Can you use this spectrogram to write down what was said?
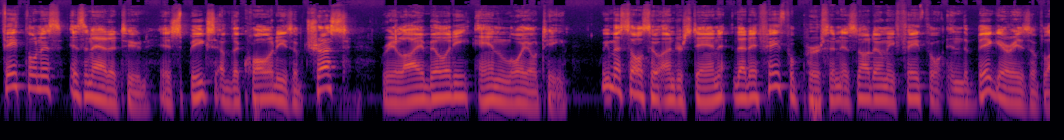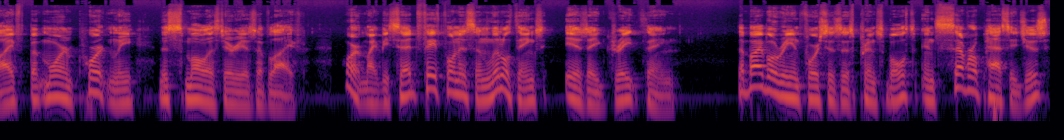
faithfulness is an attitude. It speaks of the qualities of trust, reliability, and loyalty. We must also understand that a faithful person is not only faithful in the big areas of life, but more importantly, the smallest areas of life. Or it might be said, faithfulness in little things is a great thing. The Bible reinforces this principle in several passages,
